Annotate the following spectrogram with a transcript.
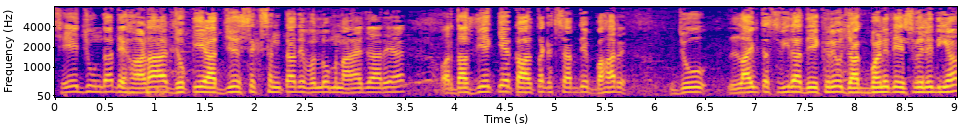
6 ਜੂਨ ਦਾ ਦਿਹਾੜਾ ਜੋ ਕਿ ਅੱਜ ਸਿੱਖ ਸੰਗਤਾਂ ਦੇ ਵੱਲੋਂ ਮਨਾਇਆ ਜਾ ਰਿਹਾ ਹੈ ਔਰ ਦੱਸ ਦਈਏ ਕਿ ਅਕਾਲ ਤਖਤ ਸਾਹਿਬ ਦੇ ਬਾਹਰ ਜੋ ਲਾਈਵ ਤਸਵੀਰਾਂ ਦੇਖ ਰਹੇ ਹੋ ਜਗਬਾਣੀ ਤੇ ਇਸ ਵੇਲੇ ਦੀਆਂ,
